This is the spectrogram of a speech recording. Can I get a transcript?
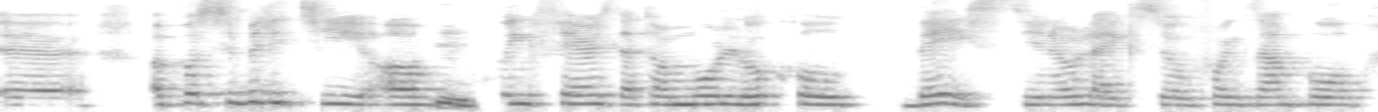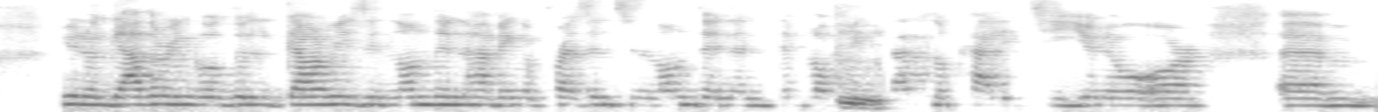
a, a, a possibility of Mm. doing fairs that are more local based. You know, like so for example, you know, gathering all the galleries in London, having a presence in London and developing Mm. that locality. You know, or um,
